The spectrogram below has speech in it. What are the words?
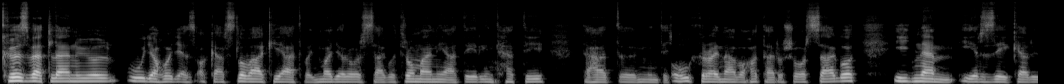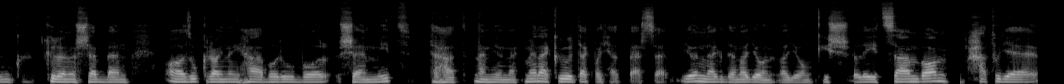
közvetlenül úgy, ahogy ez akár Szlovákiát, vagy Magyarországot, Romániát érintheti, tehát mint egy Ukrajnával határos országot, így nem érzékelünk különösebben az ukrajnai háborúból semmit, tehát nem jönnek menekültek, vagy hát persze jönnek, de nagyon-nagyon kis létszámban. Hát ugye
